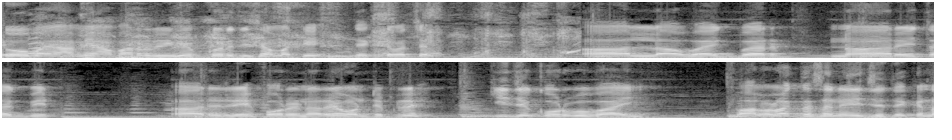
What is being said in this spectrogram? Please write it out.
তো ভাই, আমি আবারও রিভাইভ করে দিছি আমাকে। দেখতে পাচ্ছেন? আল্লাহ একবার না রে তাকবীর। আরে রে, পরে না রে ওয়ান টেপ রে। কি যে করব ভাই? ভালো লাগতেছে না এই যে দেখেন,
